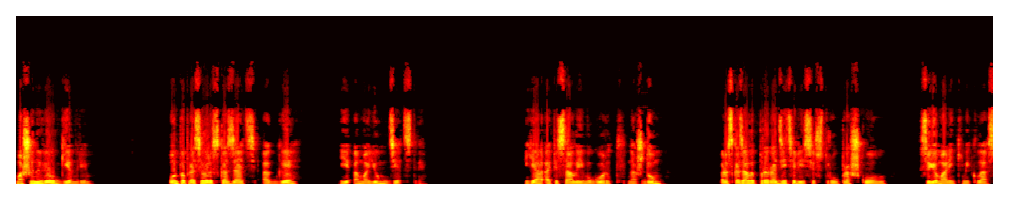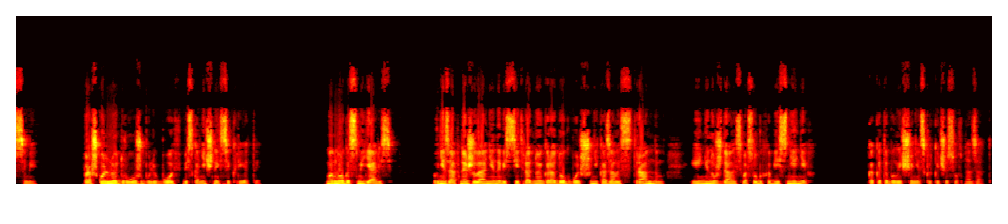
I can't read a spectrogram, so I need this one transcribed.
Машину вел Генри. Он попросил рассказать о Г и о моем детстве. Я описала ему город, наш дом, рассказала про родителей и сестру, про школу с ее маленькими классами, про школьную дружбу, любовь, бесконечные секреты. Мы много смеялись. Внезапное желание навестить родной городок больше не казалось странным и не нуждалось в особых объяснениях, как это было еще несколько часов назад.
